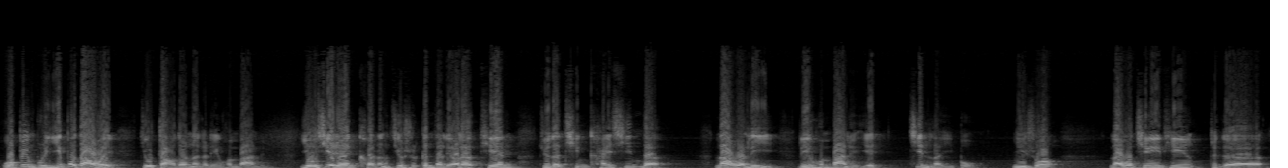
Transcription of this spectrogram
我并不是一步到位就找到那个灵魂伴侣，有些人可能就是跟他聊聊天，觉得挺开心的，那我离灵魂伴侣也近了一步。你说，那我听一听这个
